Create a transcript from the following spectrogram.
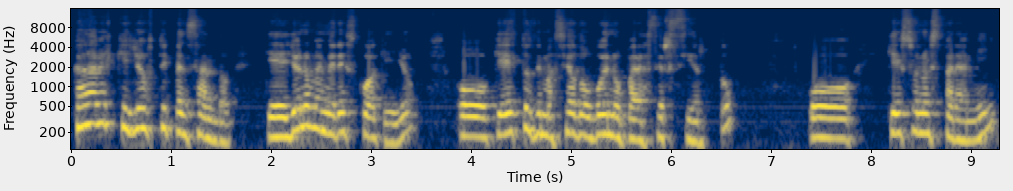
Cada vez que yo estoy pensando que yo no me merezco aquello, o que esto es demasiado bueno para ser cierto, o que eso no es para mí,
